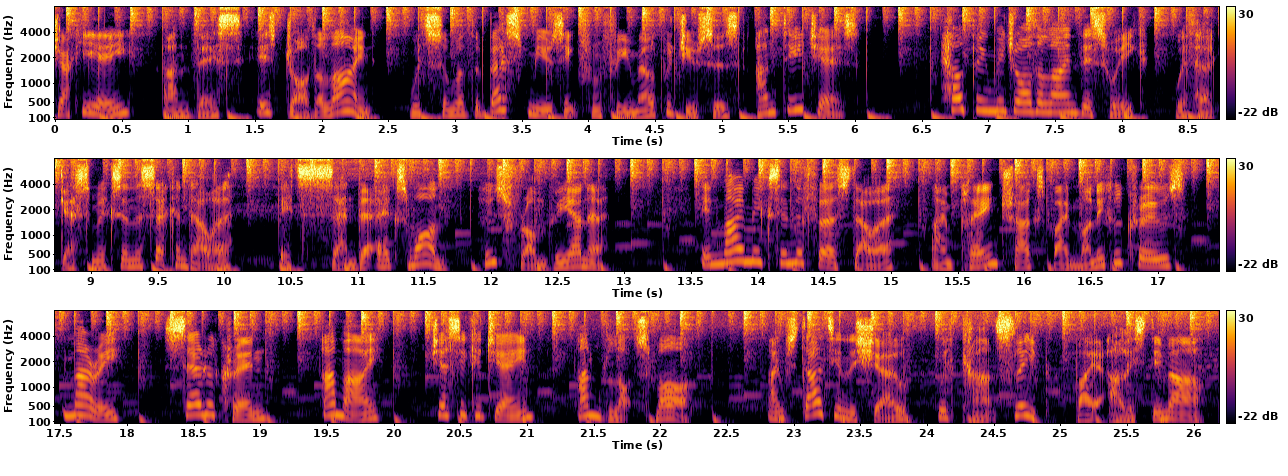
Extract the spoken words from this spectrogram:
Jackie E, and this is Draw the Line with some of the best music from female producers and DJs. Helping me draw the line this week with her guest mix in the second hour, it's SNDR_Xone, who's from Vienna. In my mix in the first hour, I'm playing tracks by Monika Kruse, Mari, Sara Krin, Am I, Jesika Jane, and lots more. I'm starting the show with Can't Sleep by Alice DiMar.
